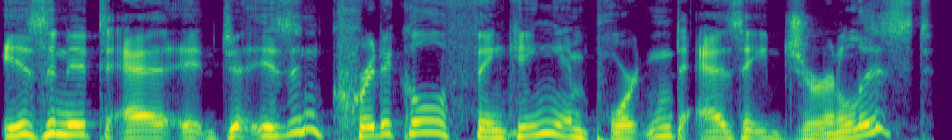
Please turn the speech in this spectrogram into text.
isn't it, uh, it isn't critical thinking important as a journalist?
